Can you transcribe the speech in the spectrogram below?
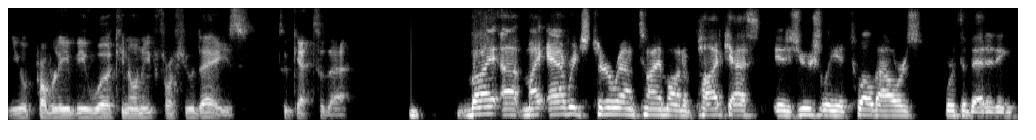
you'll probably be working on it for a few days to get to that my uh, my average turnaround time on a podcast is usually at 12 hours worth of editing.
